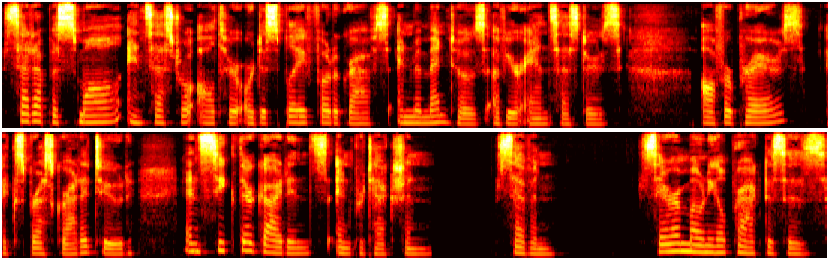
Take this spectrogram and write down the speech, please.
Set up a small ancestral altar or display photographs and mementos of your ancestors. Offer prayers, express gratitude, and seek their guidance and protection. 7. Ceremonial practices.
